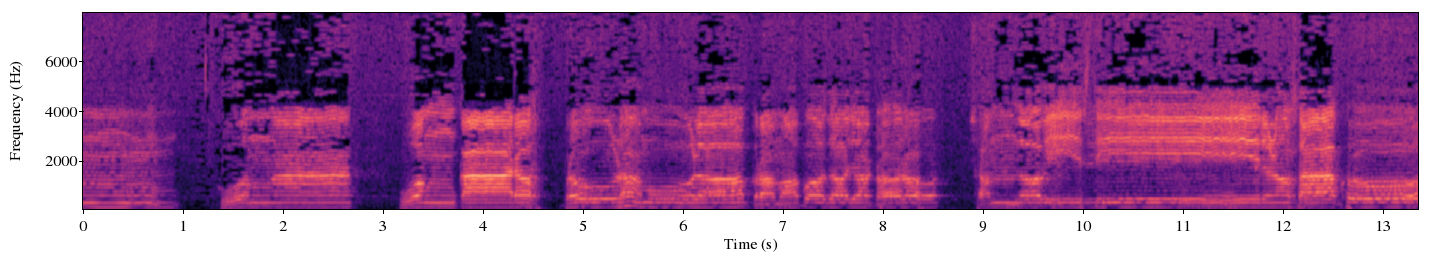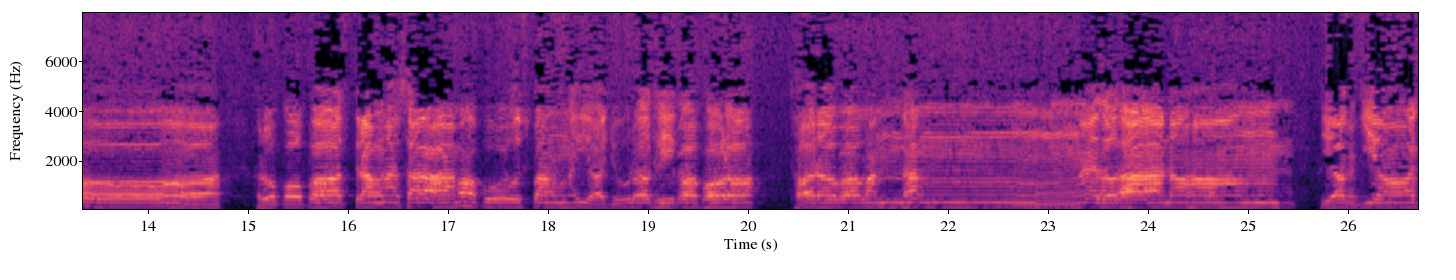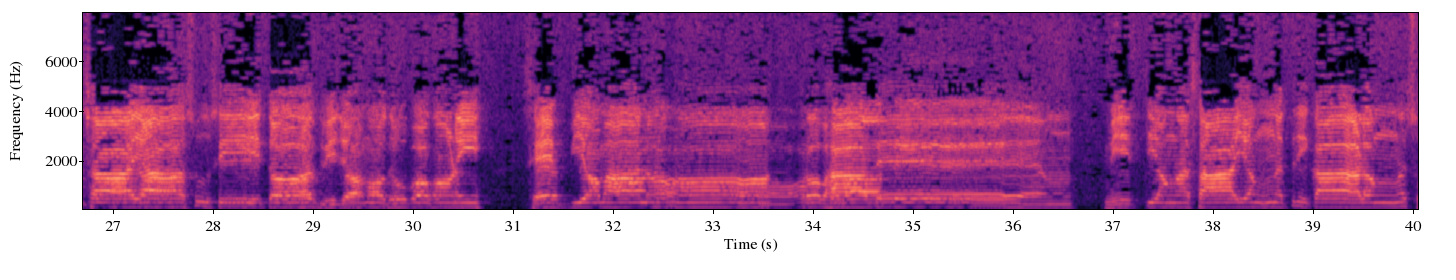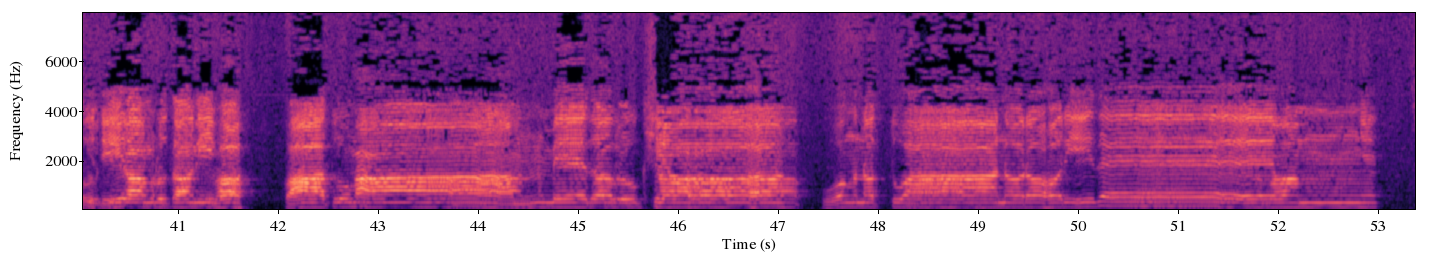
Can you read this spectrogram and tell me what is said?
ओङ्कारः प्रौढमूलक्रमपदजठर छन्दविस्तीर्णशाखो रुकोपत्रमसामपुष्पम् यजुरधिकफल थर्वगन्धम् ददानः यज्ञछाया सुशीत द्विजमधुपगणि सेव्यमान। प्रभाते नित्यम् सायम् त्रिकालम् शुचिरमृतनिभ पातु माम् वेदवृक्षः वङ् नत्वा नरहरिदेवम्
